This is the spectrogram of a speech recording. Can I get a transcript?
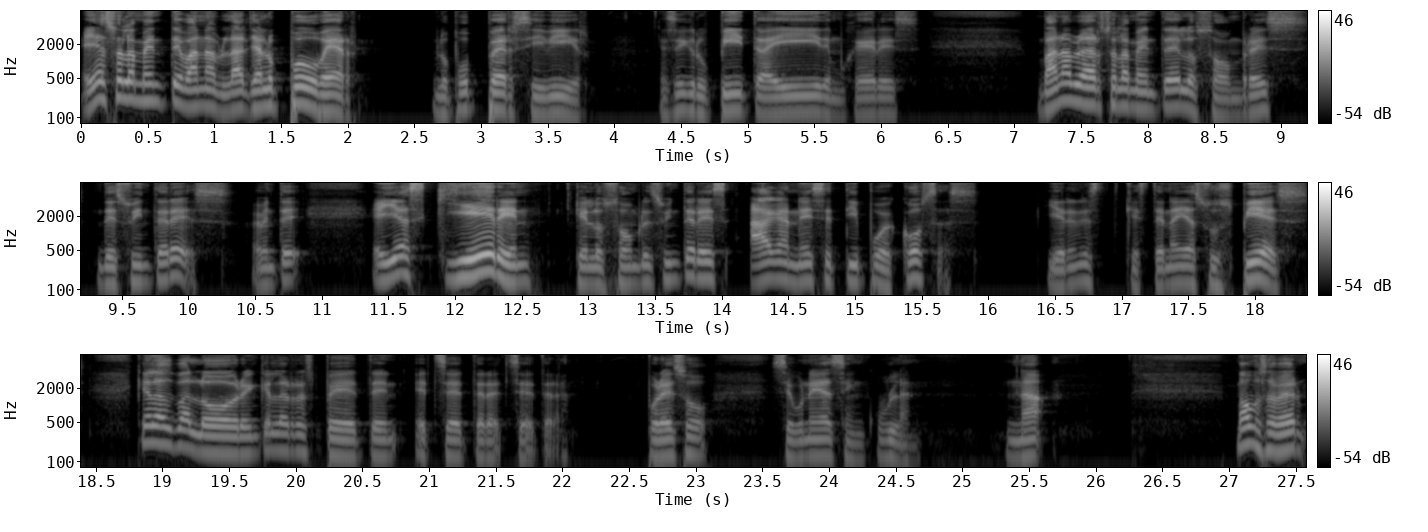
Ellas solamente van a hablar, ya lo puedo ver, lo puedo percibir. Ese grupito ahí de mujeres. Van a hablar solamente de los hombres de su interés. Obviamente, ellas quieren que los hombres de su interés hagan ese tipo de cosas. Quieren que estén ahí a sus pies, que las valoren, que las respeten, etcétera, etcétera. Por eso, según ellas, se enculan. No. Vamos a ver.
